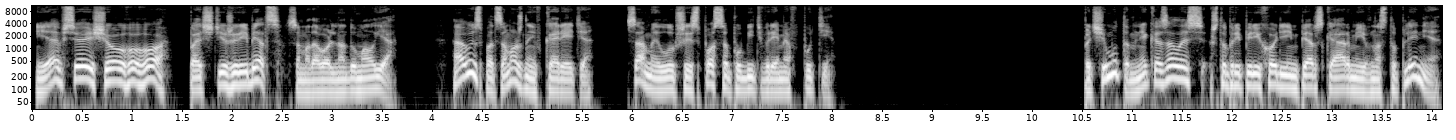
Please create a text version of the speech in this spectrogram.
«Я все еще ого-го, почти жеребец», — самодовольно думал я. «А выспаться можно и в карете. Самый лучший способ убить время в пути». Почему-то мне казалось, что при переходе имперской армии в наступление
